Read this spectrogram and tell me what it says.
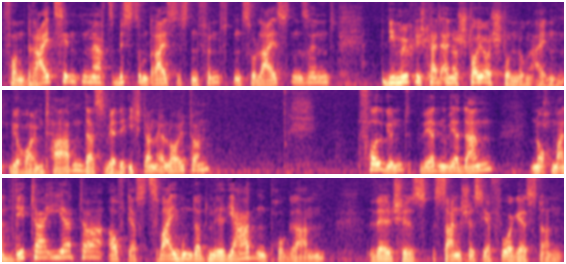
vom 13. März bis zum 30.05. zu leisten sind, die Möglichkeit einer Steuerstundung eingeräumt haben. Das werde ich dann erläutern. Folgend werden wir dann nochmal detaillierter auf das 200 Milliarden Programm, welches Sanchez ja vorgestern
